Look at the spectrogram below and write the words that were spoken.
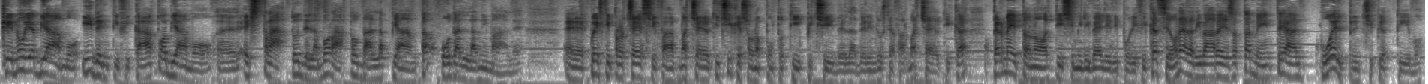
che noi abbiamo identificato, abbiamo eh, estratto ed elaborato dalla pianta o dall'animale eh, questi processi farmaceutici, che sono appunto tipici della, dell'industria farmaceutica, permettono altissimi livelli di purificazione ad arrivare esattamente a quel principio attivo,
